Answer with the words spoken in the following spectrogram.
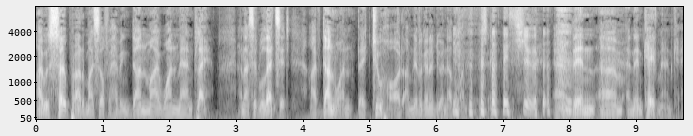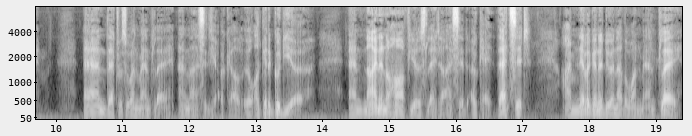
I was so proud of myself for having done my one man play. And I said, well, that's it. I've done one. They're too hard. I'm never going to do another one. sure. And then, um, and then Caveman came. And that was a one man play. And I said, yeah, okay, I'll, I'll get a good year. And nine and a half years later, I said, okay, that's it. I'm never going to do another one man play.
